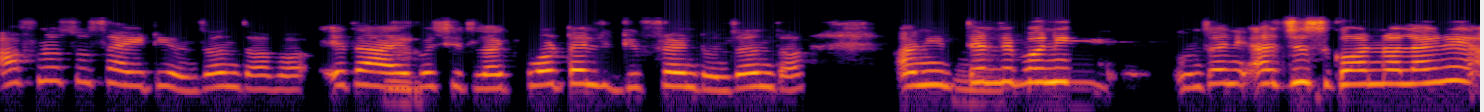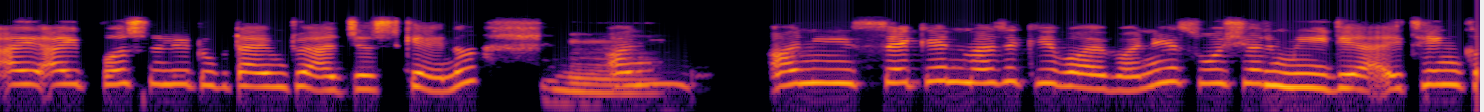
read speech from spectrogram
आफ्नो सोसाइटी हुन्छ नि त अब यता आएपछि लाइक टोटली डिफ्रेन्ट हुन्छ नि त। अनि त्यसले पनि हुन्छ नि एडजस्ट गर्नलाई नै I I personally took time to adjust के होइन। अनि अनि सेकेन्डमा चाहिँ के भयो भने social media I think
